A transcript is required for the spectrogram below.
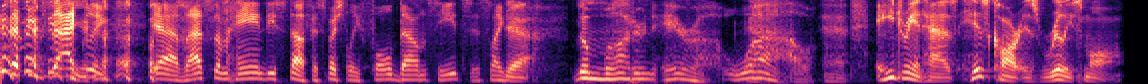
exactly yeah that's some handy stuff especially fold down seats it's like yeah. the modern era wow Adrian has his car is really small,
